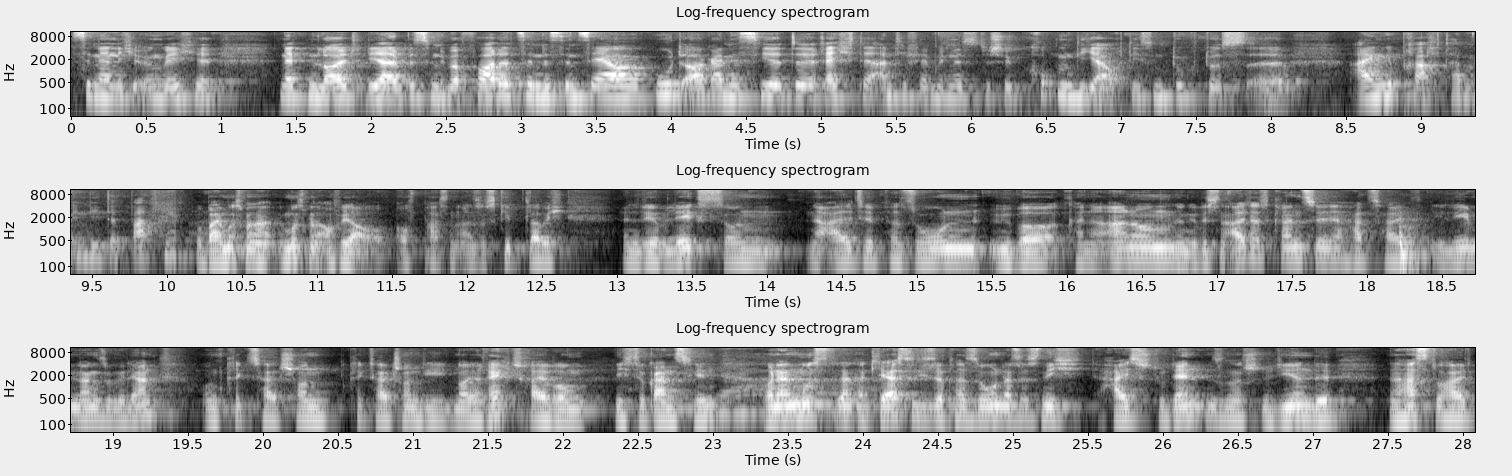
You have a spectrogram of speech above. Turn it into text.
Das sind ja nicht irgendwelche netten Leute, die da ein bisschen überfordert sind. Das sind sehr gut organisierte, rechte, antifeministische Gruppen, die ja auch diesen Duktus äh, eingebracht haben in die Debatten. Wobei muss man, muss man auch wieder aufpassen. Also es gibt, glaube ich, wenn du dir überlegst, so eine alte Person über, keine Ahnung, eine gewisse Altersgrenze hat es halt ihr Leben lang so gelernt und kriegt halt schon, kriegt halt schon die neue Rechtschreibung nicht so ganz hin. Ja. Und dann, musst, dann erklärst du dieser Person, dass es nicht heißt Studenten, sondern Studierende. Dann hast du halt,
